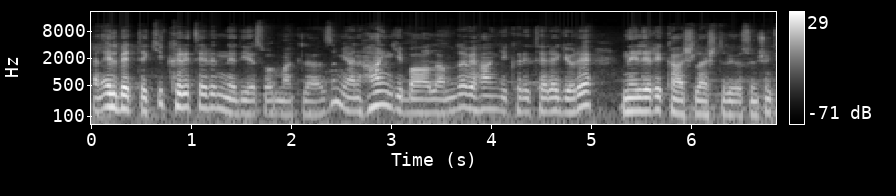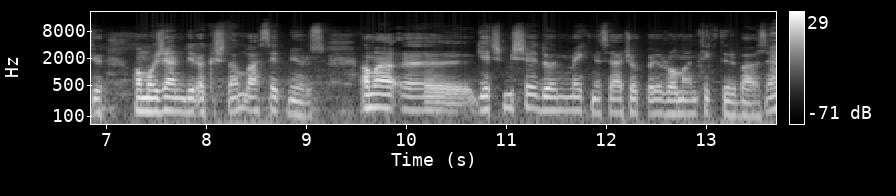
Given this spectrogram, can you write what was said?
Yani elbette ki kriterin ne diye sormak lazım. Yani hangi bağlamda ve hangi kritere göre neleri karşılaştırıyorsun? Çünkü homojen bir akıştan bahsetmiyoruz. Ama e, geçmişe dönmek mesela çok böyle romantiktir bazen.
